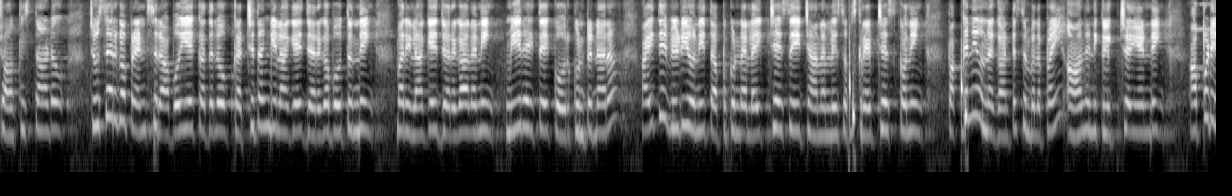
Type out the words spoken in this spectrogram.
షాక్ ఇస్తాడు చూసారుగా ఫ్రెండ్స్ రాబోయే కథలో ఖచ్చితంగా ఇలాగే జరగబోతుంది. మరి ఇలాగే జరగాలని మీరైతే కోరుకుంటున్నారా? అయితే వీడియోని తప్పకుండా లైక్ చేసి ఛానల్ని సబ్స్క్రైబ్ చేసుకొని పక్కనే ఉన్న గంట సింబలపై ఆల్ అని క్లిక్ చేయండి. అప్పుడే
